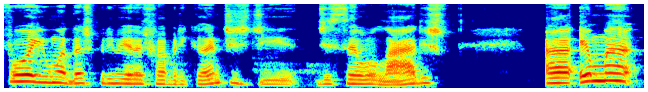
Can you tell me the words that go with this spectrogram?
foi uma das primeiras fabricantes de, de celulares. Uh, é uma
